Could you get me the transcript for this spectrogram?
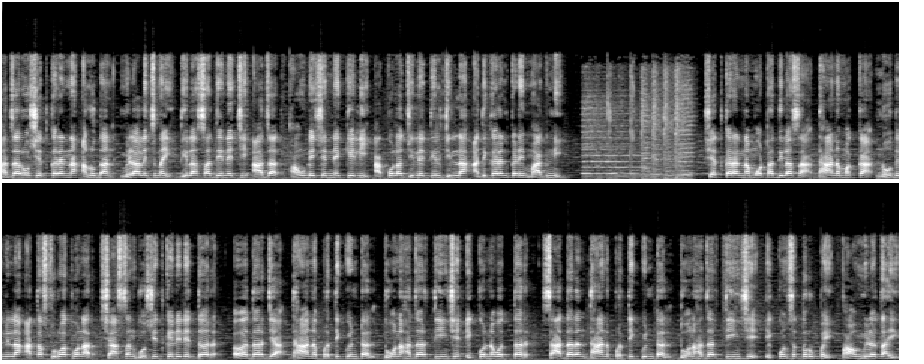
हजारो शेतकऱ्यांना अनुदान मिळालेच नाही. दिलासा देण्याची आझाद फाउंडेशनने केली अकोला जिल्ह्यातील जिल्हा अधिकाऱ्यांकडे मागणी. शेतकऱ्यांना मोठा दिलासा धान मक्का नोंदणीला आता सुरुवात होणार. शासन घोषित केलेले दर अ दर्जा धान प्रति क्विंटल दोन हजार तीनशे एकोणनव्वद तर साधारण धान प्रति क्विंटल दोन हजार तीनशे एकोणसत्तर रुपये भाव मिळत आहे.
